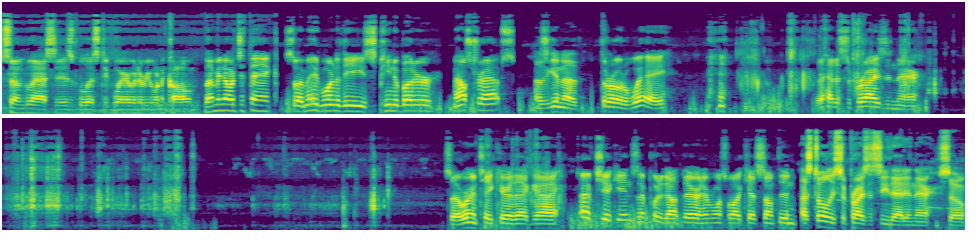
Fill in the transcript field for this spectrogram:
sunglasses, ballistic wear, whatever you want to call them. Let me know what you think. So I made one of these peanut butter mouse traps. I was gonna throw it away, but I had a surprise in there. So we're gonna take care of that guy. I have chickens and I put it out there and every once in a while I catch something. I was totally surprised to see that in there. So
